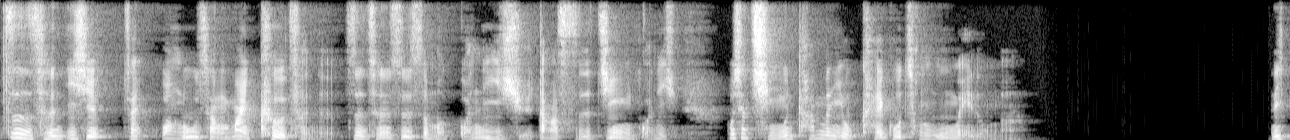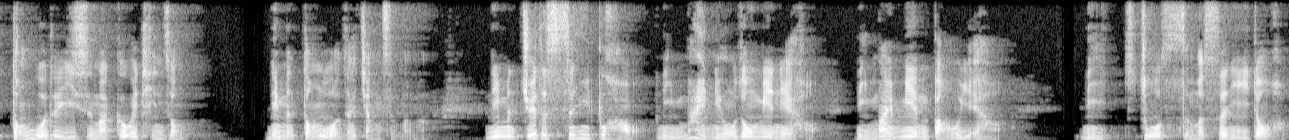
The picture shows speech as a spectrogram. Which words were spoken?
自称一些在网络上卖课程的，自称是什么管理学大师、经营管理学？我想请问他们有开过宠物美容吗？你懂我的意思吗，各位听众？你们懂我在讲什么吗？你们觉得生意不好，你卖牛肉面也好，你卖面包也好，你做什么生意都好，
